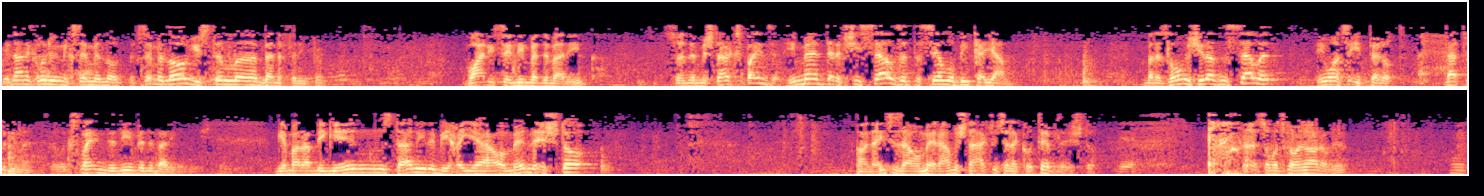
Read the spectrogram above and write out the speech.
You're not including Nechsem Elog. Nechsem Elog, you're still uh, benefiting from. Why did he say din bedevarim? So the Mishnah explains it. He meant that if she sells it, the sale will be kayam. But as long as she doesn't sell it, he wants to eat perot. That's what he meant. So explain the din bedevarim. Gemara begins. Tani Rabbi Chaya Omer leishto. Oh, now he says Omer. Our Mishnah actually said kotev leishto. so what's going on over here?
